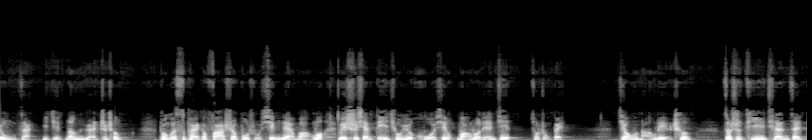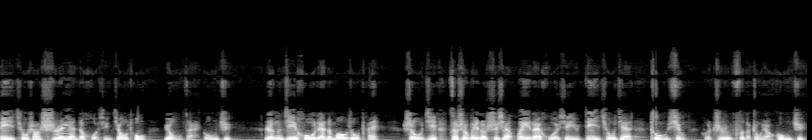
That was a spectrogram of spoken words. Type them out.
用载以及能源支撑，通过 Space 发射部署星链网络，为实现地球与火星网络连接做准备。胶囊列车则是提前在地球上实验的火星交通用载工具。人机互联的 Model Pay 手机，则是为了实现未来火星与地球间通讯和支付的重要工具。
